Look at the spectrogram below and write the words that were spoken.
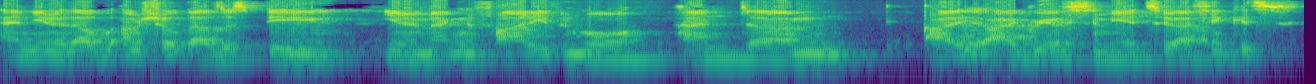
and you know I'm sure they'll just be you know magnified even more and um, I, I, agree with Samir too I think it's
